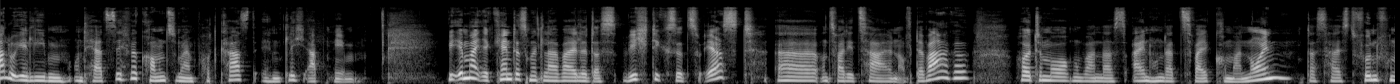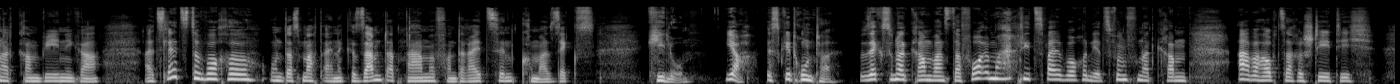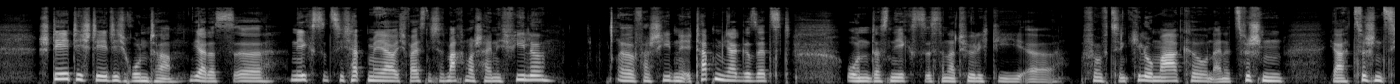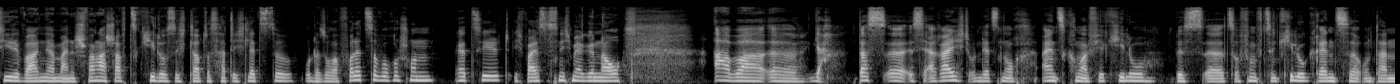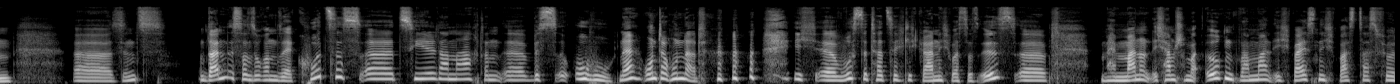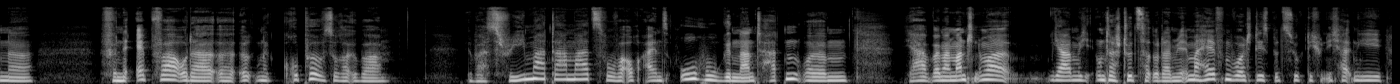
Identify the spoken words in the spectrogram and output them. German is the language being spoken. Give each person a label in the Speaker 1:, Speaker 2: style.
Speaker 1: Hallo ihr Lieben und herzlich willkommen zu meinem Podcast Endlich abnehmen. Wie immer, ihr kennt es mittlerweile, das Wichtigste zuerst, äh, und zwar die Zahlen auf der Waage. Heute Morgen waren das 102,9, das heißt 500 Gramm weniger als letzte Woche und das macht eine Gesamtabnahme von 13,6 Kilo. Ja, es geht runter. 600 Gramm waren es davor immer, die zwei Wochen, jetzt 500 Gramm, aber Hauptsache stetig stetig, stetig runter. Ja, das äh, nächste Ziel, ich habe mir ja, ich weiß nicht, das machen wahrscheinlich viele, äh, verschiedene Etappen ja gesetzt. Und das nächste ist dann natürlich die äh, 15 Kilo Marke und eine Zwischen, ja, Zwischenziel waren ja meine Schwangerschaftskilos. Ich glaube, das hatte ich letzte oder sogar vorletzte Woche schon erzählt. Ich weiß es nicht mehr genau. Aber äh, ja, das äh, ist erreicht und jetzt noch 1,4 Kilo bis äh, zur 15 Kilo Grenze und dann äh, sind es und dann ist dann sogar ein sehr kurzes äh, Ziel danach, dann äh, bis äh, Uhu, ne, unter 100. ich äh, wusste tatsächlich gar nicht, was das ist. Äh, mein Mann und ich haben schon mal irgendwann mal, ich weiß nicht, was das für eine für eine App war oder äh, irgendeine Gruppe, sogar über über Streamer damals, wo wir auch eins Uhu genannt hatten. Ähm, ja, weil mein Mann schon immer ja mich unterstützt hat oder mir immer helfen wollte diesbezüglich und ich halt nie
